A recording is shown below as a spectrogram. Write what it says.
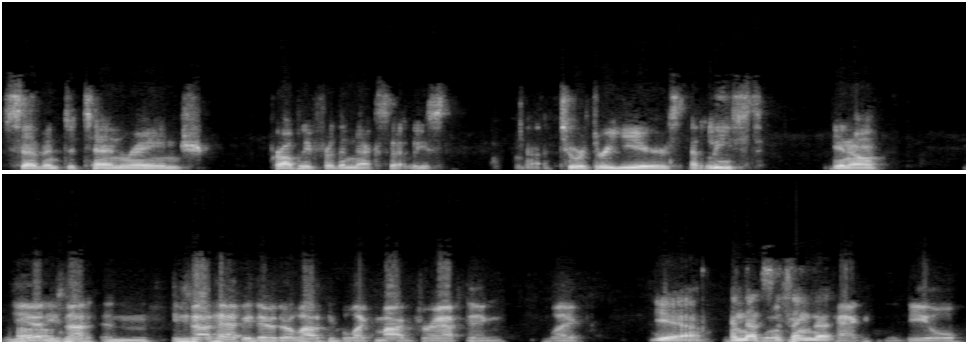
seven to ten range, probably for the next at least uh, two or three years, at least. You know, Yeah, and Um, he's not and he's not happy there. There are a lot of people like mock drafting, like yeah, and that's the thing that package the deal.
